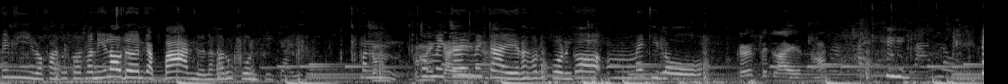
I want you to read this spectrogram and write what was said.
ไม่มีหรอกค่ะทุกคนวันนี้เราเดินกลับบ้านอยู่นะคะ ทุกคนมันก็ไม่ใกล้ไม่ไกลนะคะ ทุกคนก็ไม่กิโลก็เป็นไรเนาะแป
